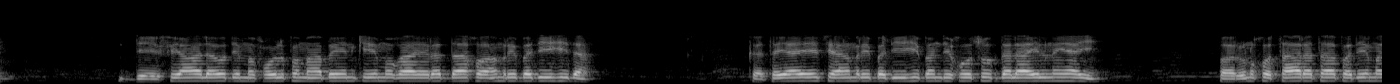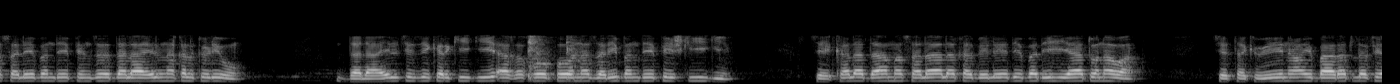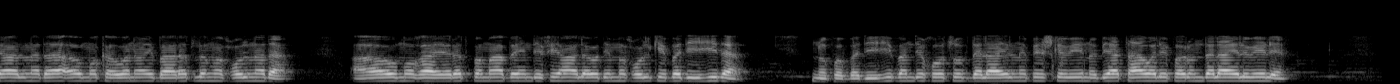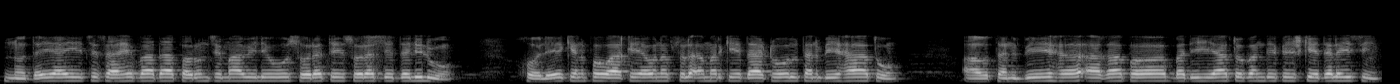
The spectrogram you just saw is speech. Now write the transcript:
د فعل او د مفعول په مابین کې مغایرت دا خو امر بدیهی ده که ته یې چې امر بدیهی بندې خو څوک دلایل نه یای پرون خو تاره ته په دې مسلې بندې پنځه دلایل نقل کړیو دلایل چې ذکر کیږي هغه خو په نظری بندې پیش کیږي چې کله دا مسله له قبیلې د بدیهیاتو نه وه چې تکوین عبارت له فعل نه ده او مکون عبارت له مفعول نه ده او مغایرت په ما بین د فعل او د مفعول کې بدیهی ده نو په بدیهی باندې خو څوک دلایل نه پیش کوي نو بیا تا ولې پرون دلایل ویلې نو د یای چې صاحب دا پرون چې ما ویلی وو صورت صورت د دلیل وو خو لیکن په واقع او نفس الامر کې دا ټول تنبیهات او تنبیه هغه په بدیهیاتو باندې پیش کېدلی سي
